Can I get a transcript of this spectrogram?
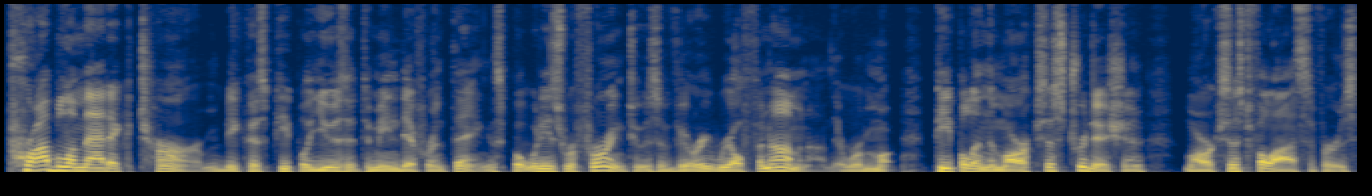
problematic term because people use it to mean different things. But what he's referring to is a very real phenomenon. There were people in the Marxist tradition, Marxist philosophers,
